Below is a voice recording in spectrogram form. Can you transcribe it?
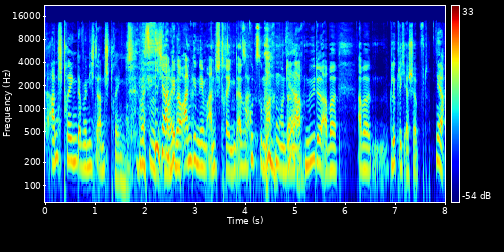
anstrengend, aber nicht anstrengend. Weißt du, was ich ja, meine? genau, angenehm anstrengend. Also gut zu machen und danach ja. müde, aber, aber glücklich erschöpft. Ja.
